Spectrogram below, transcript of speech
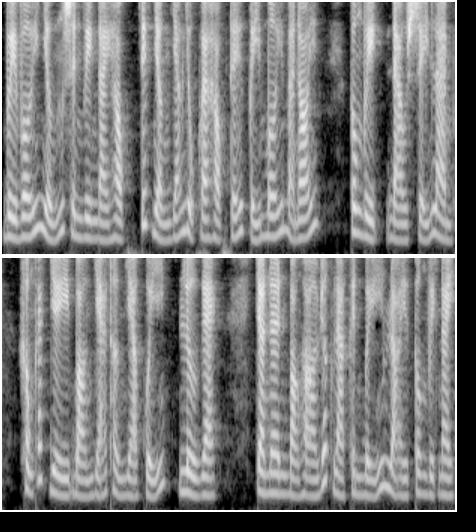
Vì với những sinh viên đại học tiếp nhận giáo dục khoa học thế kỷ mới mà nói, công việc đạo sĩ làm không khác gì bọn giả thần giả quỷ, lừa gạt, cho nên bọn họ rất là khinh bỉ loại công việc này.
